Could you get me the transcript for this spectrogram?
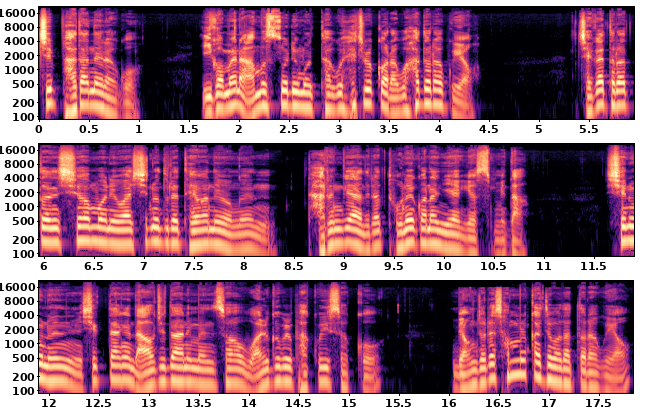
집 받아내라고 이거면 아무 소리 못하고 해줄 거라고 하더라고요. 제가 들었던 시어머니와 신우들의 대화 내용은 다른 게 아니라 돈에 관한 이야기였습니다. 신우는 식당에 나오지도 않으면서 월급을 받고 있었고 명절에 선물까지 받았더라고요.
